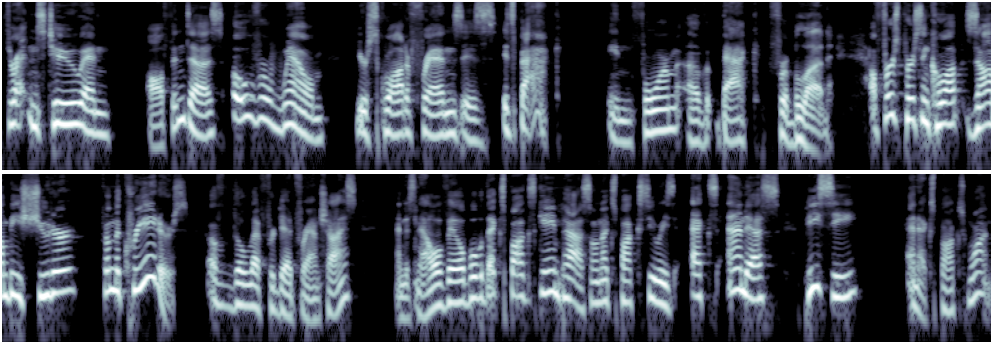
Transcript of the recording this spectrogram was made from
threatens to, and often does, overwhelm your squad of friends is it's back in form of Back 4 Blood, a first-person co-op zombie shooter from the creators of the Left 4 Dead franchise, and it's now available with Xbox Game Pass on Xbox Series X and S, PC, and Xbox One.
